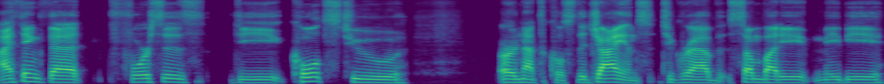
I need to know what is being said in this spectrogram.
I think that forces the Colts to, or not the Colts, the Giants to grab somebody. Maybe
